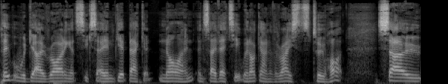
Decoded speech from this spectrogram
people would go riding at 6 a.m., get back at 9, and say, That's it, we're not going to the race, it's too hot. So,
